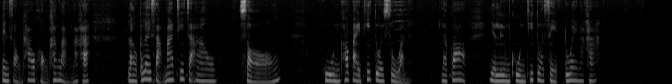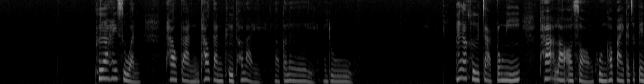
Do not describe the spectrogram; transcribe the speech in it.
เป็น 2 เท่าของข้างหลังนะคะ เราก็เลยสามารถที่จะเอา 2 คูณเข้าไปที่ตัวส่วน แล้วก็อย่าลืมคูณที่ตัวเศษด้วยนะคะ เพื่อให้ส่วนเท่ากัน เท่ากันคือเท่าไหร่ เราก็เลยมาดู นั่นก็คือจากตรงนี้ถ้าเราเอา 2 คูณเข้าไปก็จะเป็น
